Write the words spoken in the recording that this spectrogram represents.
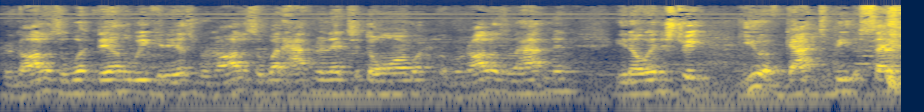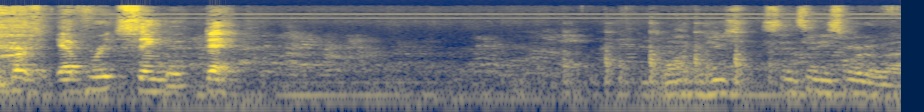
regardless of what day of the week it is, regardless of what happening at your dorm, regardless of what happening, you know, in the street, you have got to be the same person every single day. Did you sense any sort of uh,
